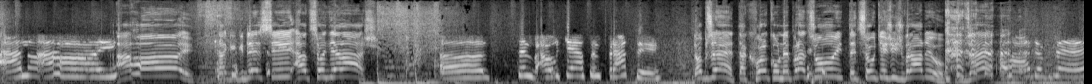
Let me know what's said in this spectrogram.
Ano, ahoj. Ahoj, tak kde jsi a co děláš? Uh, jsem v autě a jsem v práci. Dobře, tak chvilku nepracuj, teď soutěžíš v rádiu, dobře? Aha, dobře.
